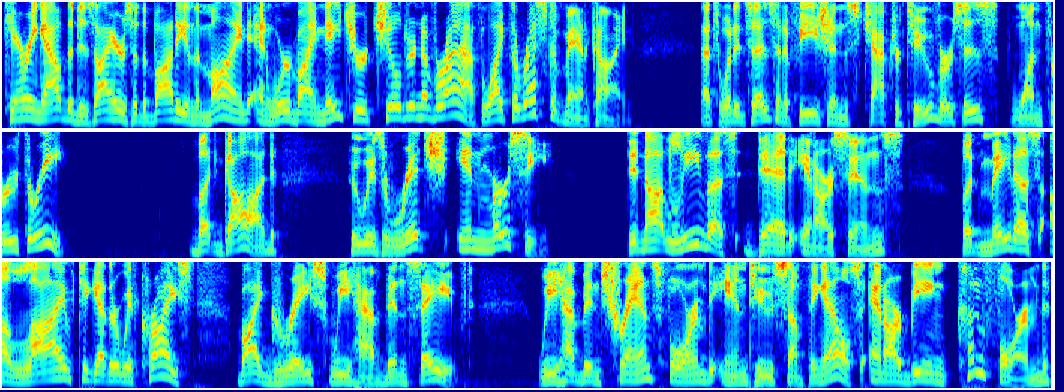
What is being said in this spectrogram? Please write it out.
carrying out the desires of the body and the mind, and were by nature children of wrath, like the rest of mankind. That's what it says in Ephesians chapter 2 verses 1 through 3. But God, who is rich in mercy, did not leave us dead in our sins, but made us alive together with Christ. By grace we have been saved. We have been transformed into something else and are being conformed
